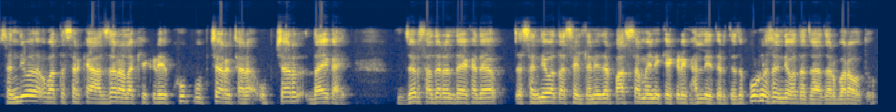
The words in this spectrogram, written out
संधिवातासारख्या आजाराला खेकडे खूप उपचार उपचारदायक आहेत. जर साधारणतः एखाद्या संधिवात असेल त्याने जर पाच सहा महिने खेकडे खाल्ले तर त्याचा पूर्ण संधिवाताचा आजार बरा होतो.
